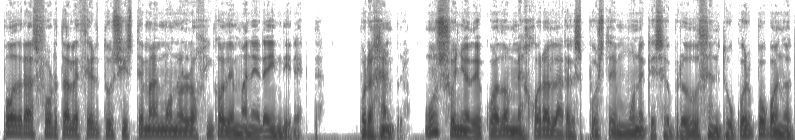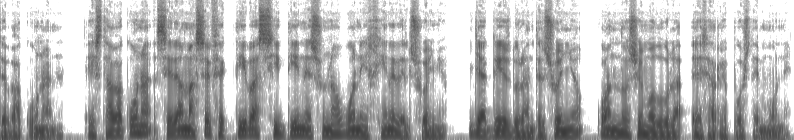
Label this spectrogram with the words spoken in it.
podrás fortalecer tu sistema inmunológico de manera indirecta. Por ejemplo, un sueño adecuado mejora la respuesta inmune que se produce en tu cuerpo cuando te vacunan. Esta vacuna será más efectiva si tienes una buena higiene del sueño, ya que es durante el sueño cuando se modula esa respuesta inmune.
